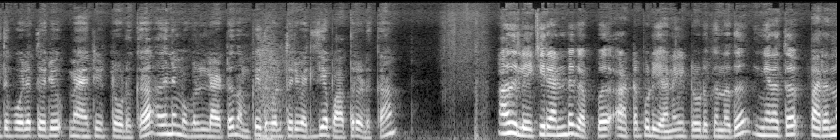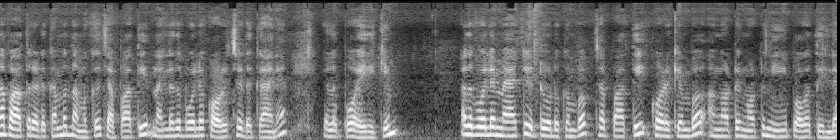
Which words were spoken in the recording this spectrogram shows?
ഇതുപോലത്തെ ഒരു മാറ്റ് ഇട്ട് കൊടുക്കുക. അതിന് മുകളിലായിട്ട് നമുക്ക് ഇതുപോലത്തെ ഒരു വലിയ പാത്രം എടുക്കാം. അതിലേക്ക് രണ്ട് കപ്പ് ആട്ടപ്പൊടിയാണ് ഇട്ട് കൊടുക്കുന്നത്. ഇങ്ങനത്തെ പരന്ന പാത്രം എടുക്കുമ്പോൾ നമുക്ക് ചപ്പാത്തി നല്ലതുപോലെ കുഴച്ചെടുക്കാൻ എളുപ്പമായിരിക്കും. അതുപോലെ മാറ്റ് ഇട്ട് കൊടുക്കുമ്പോൾ ചപ്പാത്തി കുഴയ്ക്കുമ്പോൾ അങ്ങോട്ടും ഇങ്ങോട്ടും നീങ്ങി പോകത്തില്ല.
